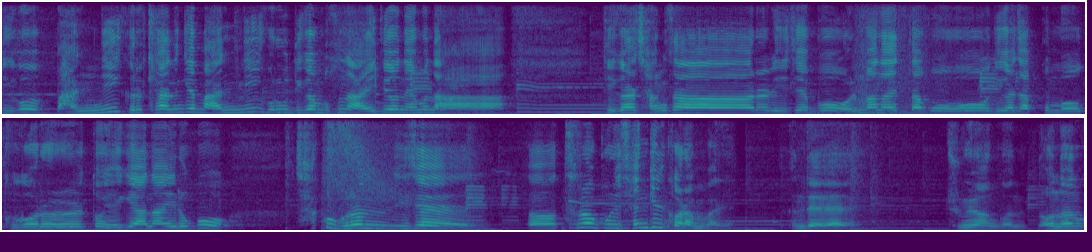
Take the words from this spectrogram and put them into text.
이거 맞니? 그렇게 하는 게 맞니? 그리고 네가 무슨 아이디어 내면 아 네가 장사를 이제 뭐 얼마나 했다고 네가 자꾸 뭐 그거를 또 얘기하나 이러고 자꾸 그런 이제 어, 트러블이 생길 거란 말이야. 근데 중요한 건 너는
